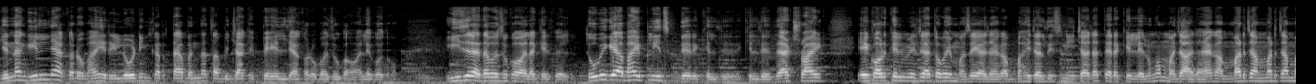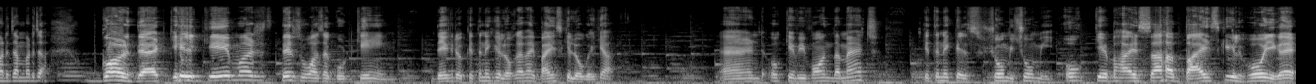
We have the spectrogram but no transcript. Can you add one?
गिना गिल लिया करो भाई रिलोडिंग करता है बंदा, तभी जाके पेल दिया करो बजूका वाले को तो। ईजी रहता है बजूका वाला किल किल तू भी गया भाई प्लीज़ दे किल दे किल दे दैट्स राइट एक और किल मिल जाए तो भाई मज़ा ही आ जाएगा। भाई जल्दी से नीचे आ जा, तेरा किल ले लूँगा, मज़ा आ जाएगा। मर जा मर जा मर जा मर जा। God that kill gamer this was a good game देख रहे हो कितने किल हो गए भाई? बाईस किल हो गए क्या? And okay we won the match कितने kills show me show me okay भाई साहब, बाईस किल हो ही गए।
